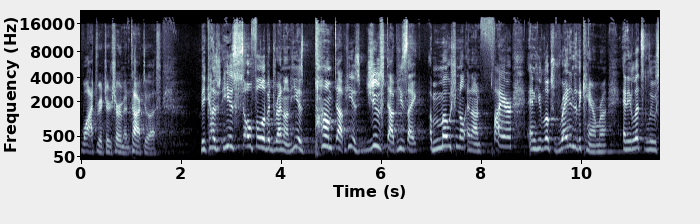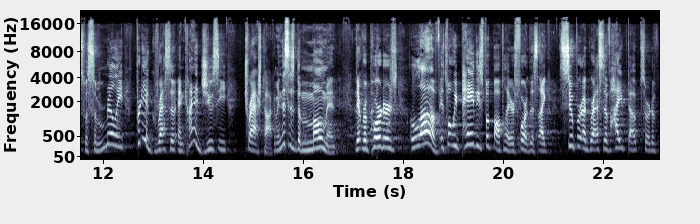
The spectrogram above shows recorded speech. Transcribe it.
watch Richard Sherman talk to us. Because he is so full of adrenaline. He is pumped up. He is juiced up. He's like emotional and on fire. And he looks right into the camera and he lets loose with some really pretty aggressive and kind of juicy trash talk. I mean, this is the moment that reporters love. It's what we pay these football players for this like super aggressive, hyped up sort of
